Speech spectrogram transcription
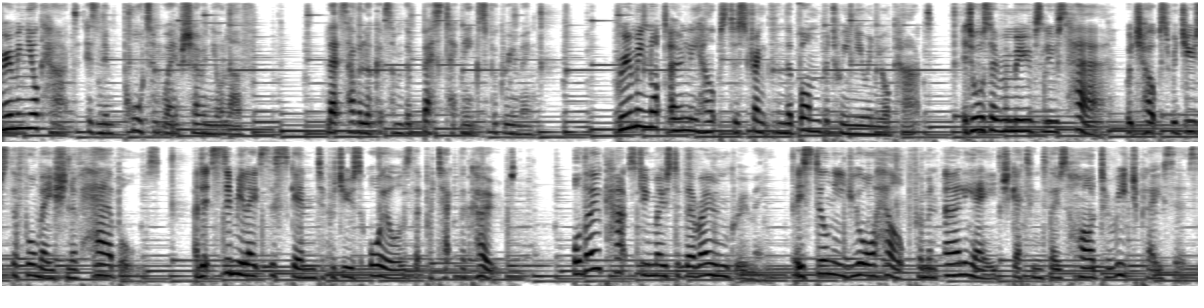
Grooming your cat is an important way of showing your love. Let's have a look at some of the best techniques for grooming. Grooming not only helps to strengthen the bond between you and your cat, it also removes loose hair, which helps reduce the formation of hairballs, and it stimulates the skin to produce oils that protect the coat. Although cats do most of their own grooming, they still need your help from an early age getting to those hard to reach places,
